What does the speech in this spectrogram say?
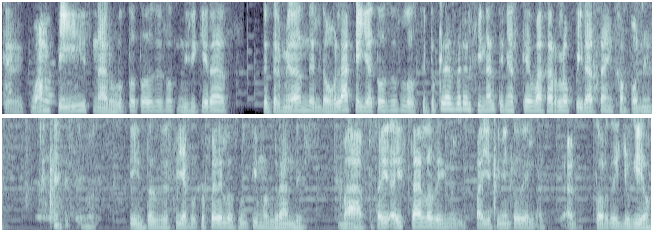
que One Piece, Naruto, todos esos, ni siquiera se terminaron del doblaje. Y ya todos esos, los, si tú querías ver el final, tenías que bajarlo pirata en japonés. sí, Y entonces sí, ya creo que fue de los últimos grandes. Va, pues ahí, ahí está lo del fallecimiento del act- actor de Yu-Gi-Oh!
